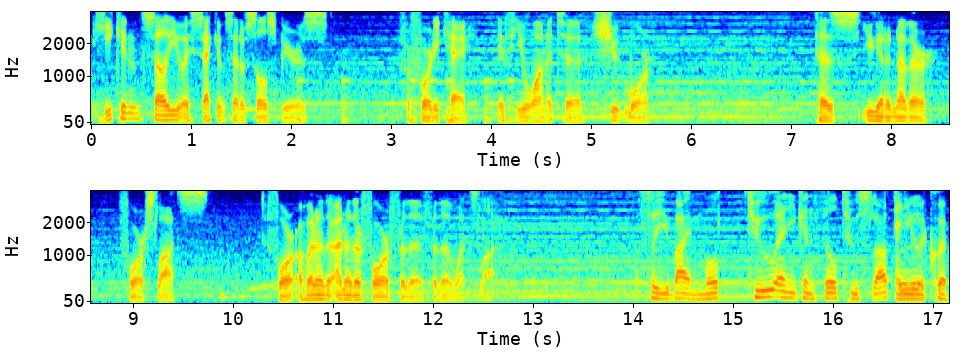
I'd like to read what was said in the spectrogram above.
he can sell you a second set of soul spears for 40k if you wanted to shoot more. Because you get another four slots, four another another four for the for the one slot, So you buy mul- two and you can fill two slots. and you it? equip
